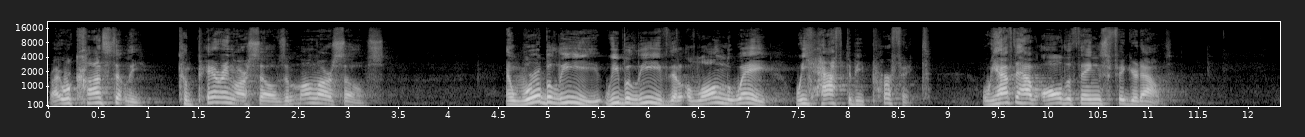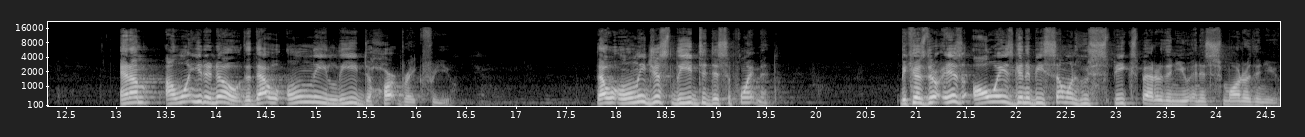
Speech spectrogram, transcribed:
right? We're constantly comparing ourselves among ourselves. And we believe, we believe that along the way, we have to be perfect. We have to have all the things figured out. And I'm, I want you to know that that will only lead to heartbreak for you. That will only just lead to disappointment. Because there is always going to be someone who speaks better than you and is smarter than you.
